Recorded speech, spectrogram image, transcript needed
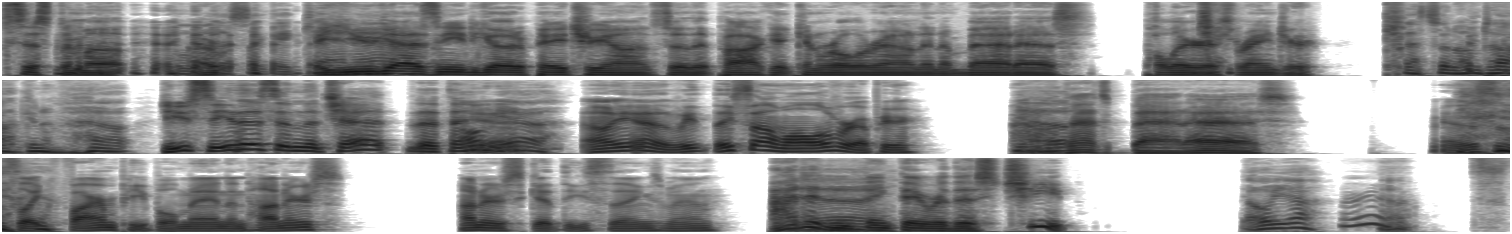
system up, It looks like a Uh, Can-Am. you guys need to go to Patreon so that Pocket can roll around in a badass Polaris Ranger. That's what I'm talking about. Do you see this in the chat? The thing? Oh yeah. Oh yeah, we, they sell them all over up here. Oh, Yeah. that's badass. Man, this is like farm people, man, and hunters. Hunters get these things, man. I didn't Yeah. think they were this cheap. Oh yeah. Oh, Yeah. It's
